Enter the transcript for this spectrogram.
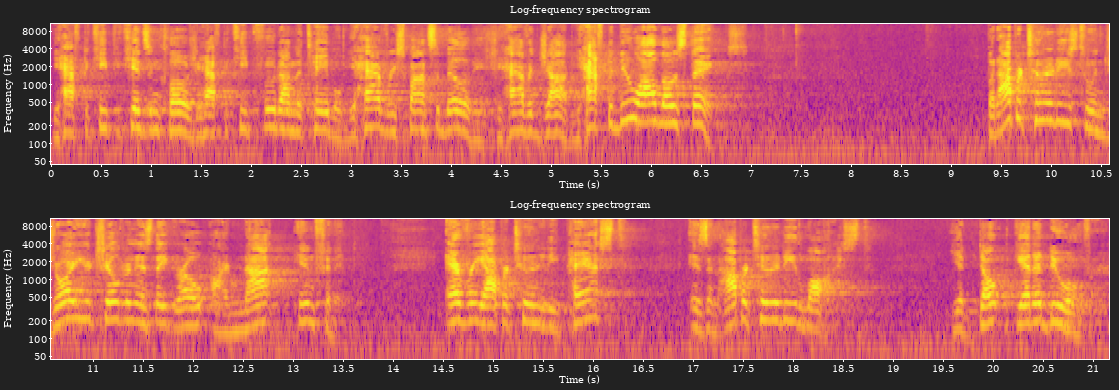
You have to keep your kids in clothes. You have to keep food on the table. You have responsibilities. You have a job. You have to do all those things. But opportunities to enjoy your children as they grow are not infinite. Every opportunity passed is an opportunity lost. You don't get a do over.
